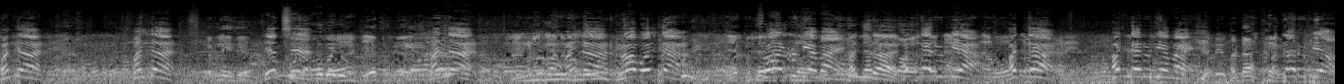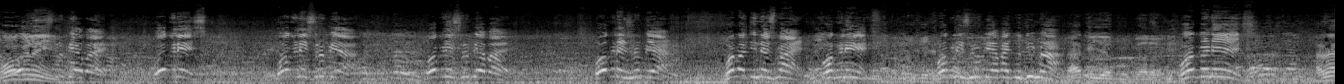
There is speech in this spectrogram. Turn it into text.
પંદર. પંદર. કેટલી છે? એક છે. એક રૂપિયા પંદર પંદર ન બોલતા. સોળ રૂપિયા ભાઈ. પંદર રૂપિયા. પંદર પંદર રૂપિયા ભાઈ. પંદર રૂપિયા. ઓગણીસ રૂપિયા ભાઈ. ઓગણીસ. ઓગણીસ રૂપિયા. ઓગણીસ રૂપિયા ભાઈ. ઓગણીસ રૂપિયા. બોલો દિનેશભાઈ ઓગણીસ. ઓગણીસ રૂપિયા ભાઈ દૂધીમાં. ઓગણીસ. હવે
